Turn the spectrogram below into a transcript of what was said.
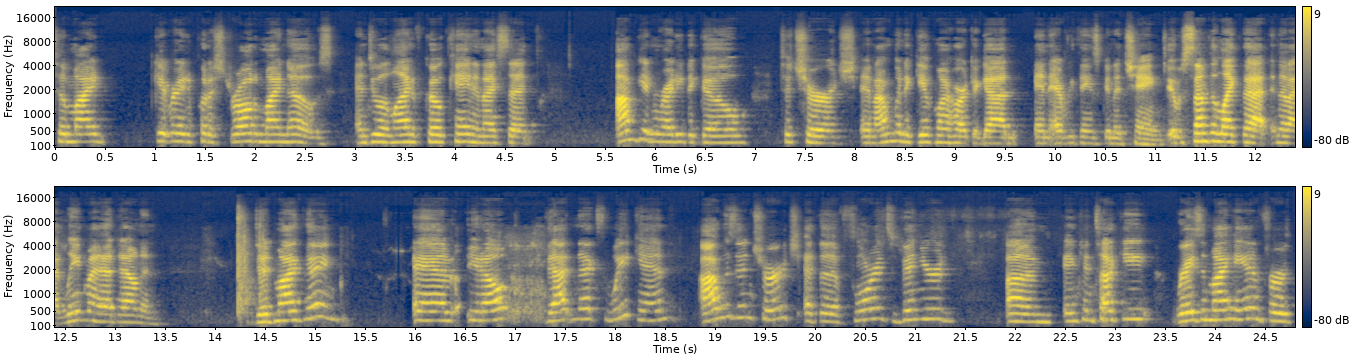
to my get ready to put a straw to my nose and do a line of cocaine, and I said, I'm getting ready to go to church and I'm going to give my heart to God and everything's going to change. It was something like that. And then I leaned my head down and did my thing. And, you know, that next weekend, I was in church at the Florence Vineyard um, in Kentucky, raising my hand for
